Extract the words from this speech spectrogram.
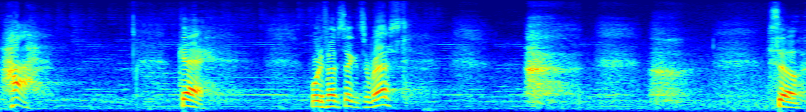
Ha. Okay. 45 seconds of rest. So,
